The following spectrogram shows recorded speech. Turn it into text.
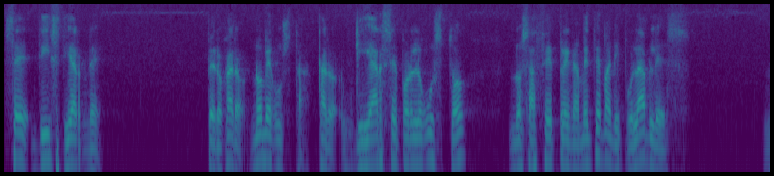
Se discierne. Pero claro, no me gusta. Claro, guiarse por el gusto nos hace plenamente manipulables. ¿Mm?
